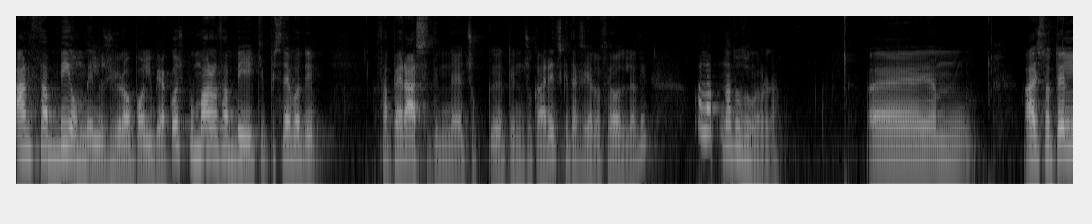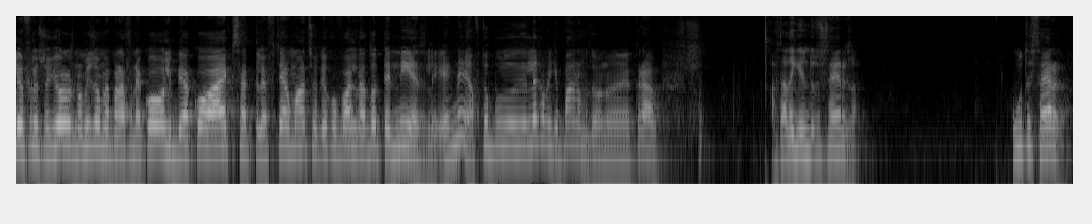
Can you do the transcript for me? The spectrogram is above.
αν θα μπει ο Μίλους Europa Ολυμπιακός, που μάλλον θα μπει και πιστεύω ότι θα περάσει την, ε, τσου, ε, την Τζουκαρίτση, κοιτάξτε για το Θεό δηλαδή. Αλλά να το δούμε πρώτα. Ε, μ, Αριστοτέλη, λέει ο φίλος ο Γιώργος, νομίζω με Παναθηναϊκό Ολυμπιακό ΑΕΚ στα τελευταία μάτια ότι έχω βάλει να δω ταινίες. Λέει. Ε, ναι, αυτό που λέγαμε και πάνω με τον ε, Κράβ. Αυτά δεν γίνονται ούτε στα έργα. Ούτε στα έργα.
